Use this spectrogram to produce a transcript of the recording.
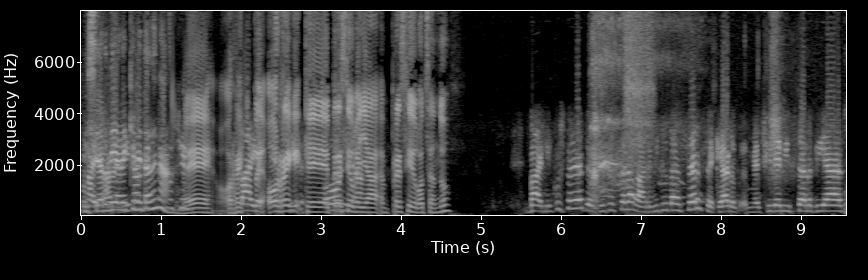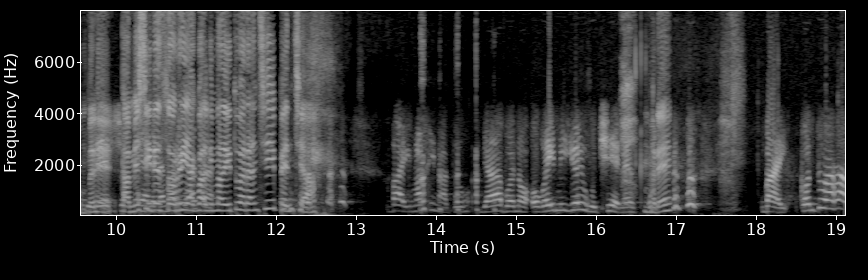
Bai, Izerdiarekin eta dena? Hombre, horrek, Bai, horrek ez- ke prezio, geia, prezio igotzen du. Bai, nik uste dut ez dituztela garbituta zer, ze, claro, mesiren izerdia... Eta soinean zorriak baldin baditu arantxi, pentsa. Bai, imaginatu. Ja, bueno, hogei milioi gutxien, ez? Hombre, Bai, kontua da,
